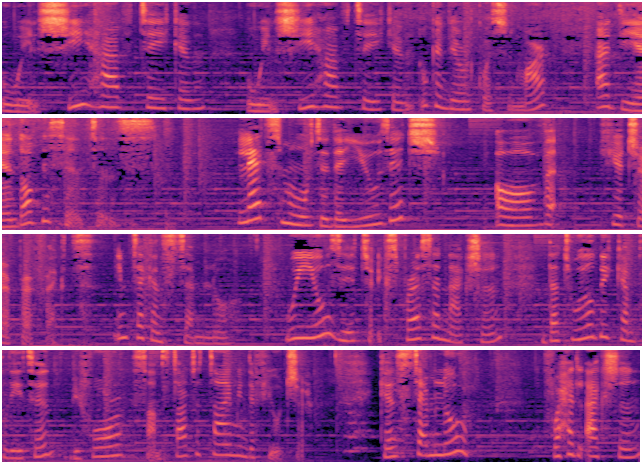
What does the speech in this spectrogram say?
will she have taken will she have taken وكنديرو question mark at the end of the sentence let's move to the usage of future perfect امتى كنستعملوه we use it to express an action that will be completed before some started time in the future كنستعملوه في واحد الاكشن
